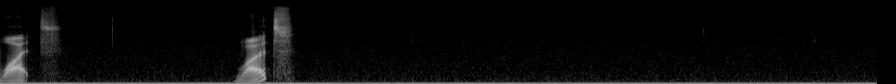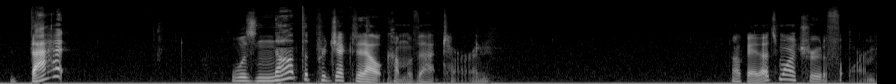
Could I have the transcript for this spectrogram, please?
What? What? That was not the projected outcome of that turn. Okay, that's more true to form.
